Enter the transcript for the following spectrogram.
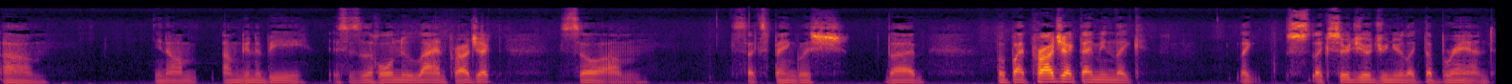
Um, you know, I'm I'm gonna be. This is a whole new Latin project, so um, it's like Spanglish vibe. But by project, I mean like, like like Sergio Jr. Like the brand,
